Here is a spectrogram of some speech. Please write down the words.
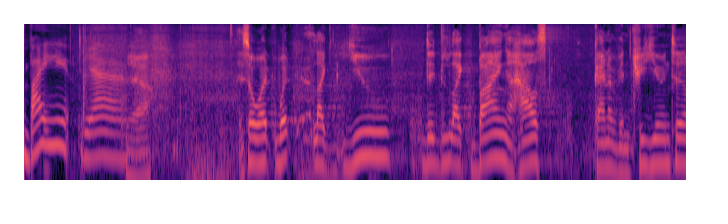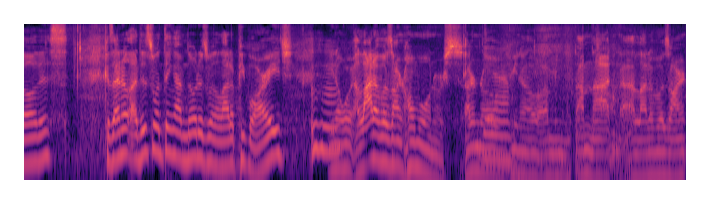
bye. yeah. Yeah. So what what like you did like buying a house kind of intrigue you into all this? Because I know uh, this is one thing I've noticed when a lot of people our age, you know, a lot of us aren't homeowners. I don't know, Yeah. if, you know, I mean, I'm not. A lot of us aren't,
